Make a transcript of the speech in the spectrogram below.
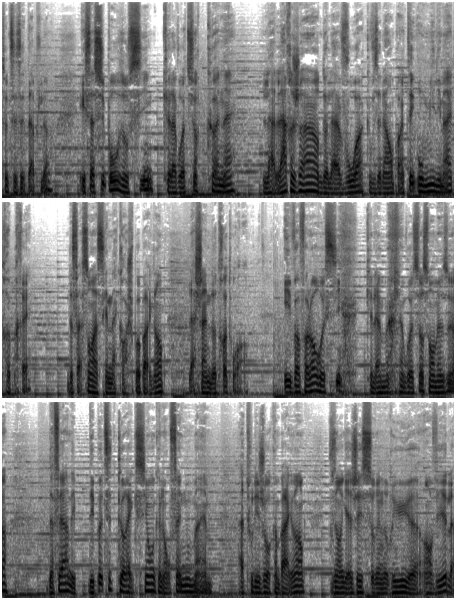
toutes ces étapes-là. Et ça suppose aussi que la voiture connaît la largeur de la voie que vous allez emprunter au millimètre près, de façon à ce qu'elle n'accroche pas, par exemple, la chaîne de trottoir. Et il va falloir aussi que la, voiture soit en mesure de faire des, petites corrections que l'on fait nous-mêmes à tous les jours, comme par exemple, vous engagez sur une rue euh, en ville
